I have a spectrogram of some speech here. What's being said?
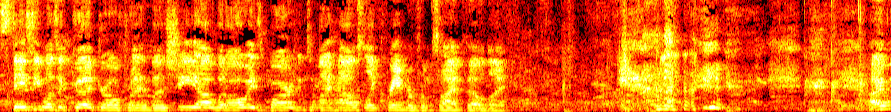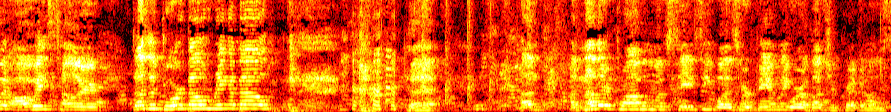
Stacy was a good girlfriend, but she uh, would always barge into my house like Kramer from Seinfeld, like. I would always tell her, "Does a doorbell ring a bell?" Um, another problem with Stacy was her family were a bunch of criminals.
